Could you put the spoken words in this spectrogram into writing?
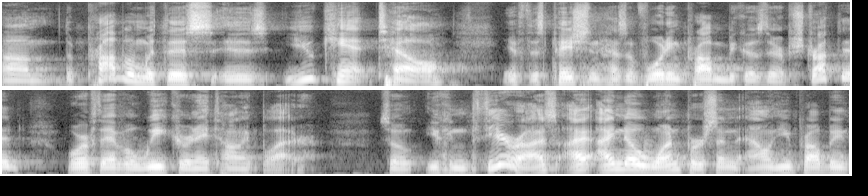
Um, the problem with this is you can't tell if this patient has a voiding problem because they're obstructed or if they have a weak or an atonic bladder. So you can theorize. I, I know one person, Alan, you probably,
